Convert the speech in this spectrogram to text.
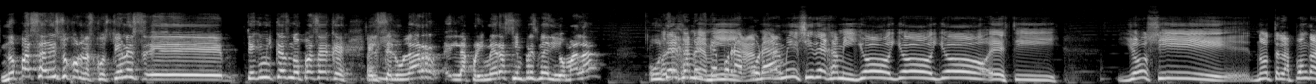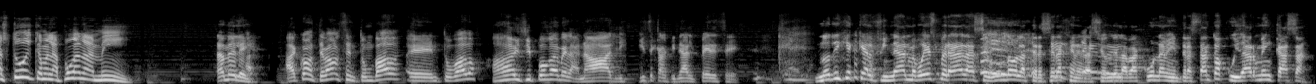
¿No pasa eso con las cuestiones eh, técnicas? ¿No pasa que el celular, la primera siempre es medio mala? Pues O déjame a ¿crees que mí, a mí, apurar? a mí sí déjame, yo, yo, yo, este, yo sí, no te la pongas tú y que me la pongan a mí. Ándele. Ah, cuando te vamos entumbado, eh, entubado, ay, sí, póngamela. No, dijiste que al final, espérese. No dije que al final me voy a esperar a la segunda o la tercera generación de la vacuna. Mientras tanto, a cuidarme en casa.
